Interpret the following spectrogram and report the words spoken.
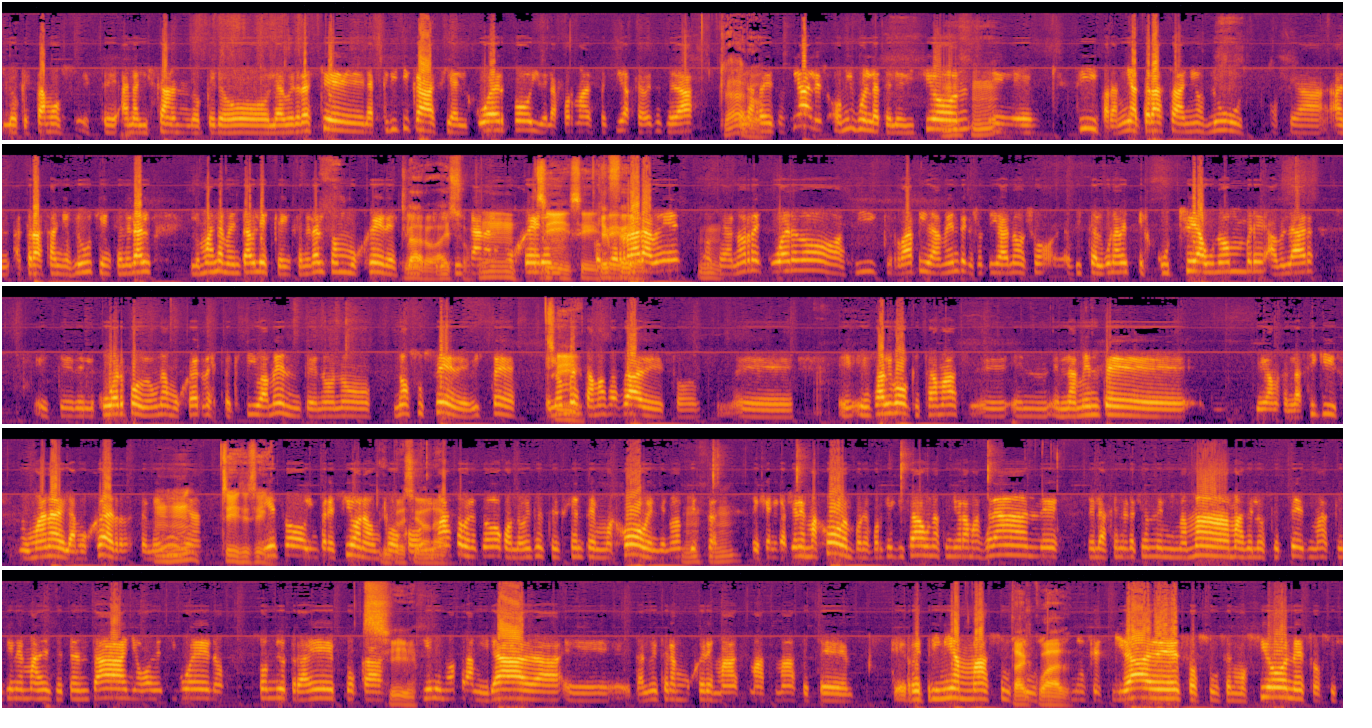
lo que estamos este, analizando, pero la verdad es que la crítica hacia el cuerpo y de la forma despectiva que a veces se da Claro. en las redes sociales o mismo en la televisión, sí, para mí atrasa años luz, o sea, atrasa años luz y en general lo más lamentable es que en general son mujeres Claro, que a eso. critican a las Mm, mujeres, sí, sí, porque rara vez, o Mm. sea, no recuerdo así que rápidamente que yo te diga, no, yo, viste, alguna vez escuché a un hombre hablar este, del cuerpo de una mujer respectivamente, no, no, no sucede, viste, el Sí. hombre está más allá de eso, eh, eh, es algo que está más eh, en, en la mente, digamos, en la psiquis humana de la mujer femenina. Ujú. Sí, sí, Y sí. eso impresiona un poco, y más sobre todo cuando a veces es gente más joven, no empieza Ujú. de generaciones más jóvenes, porque, quizá una señora más grande, de la generación de mi mamá, más de los 70, más que tienen más de 70 años, vos decís, bueno, son de otra época, Sí. tienen otra mirada, eh, tal vez eran mujeres más, más, más, este, que reprimían más sus, sus necesidades o sus emociones o sus-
